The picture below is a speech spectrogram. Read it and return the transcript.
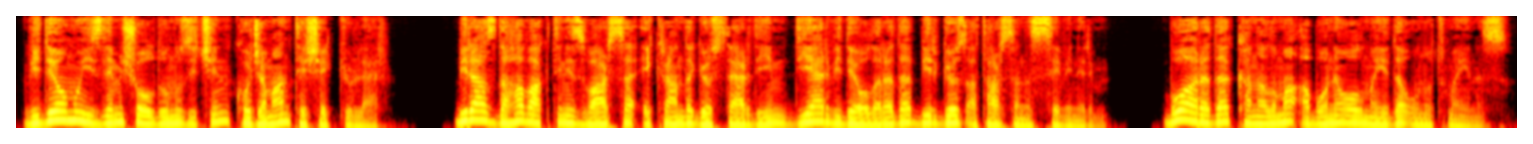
Videomu izlemiş olduğunuz için kocaman teşekkürler. Biraz daha vaktiniz varsa ekranda gösterdiğim diğer videolara da bir göz atarsanız sevinirim. Bu arada kanalıma abone olmayı da unutmayınız.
